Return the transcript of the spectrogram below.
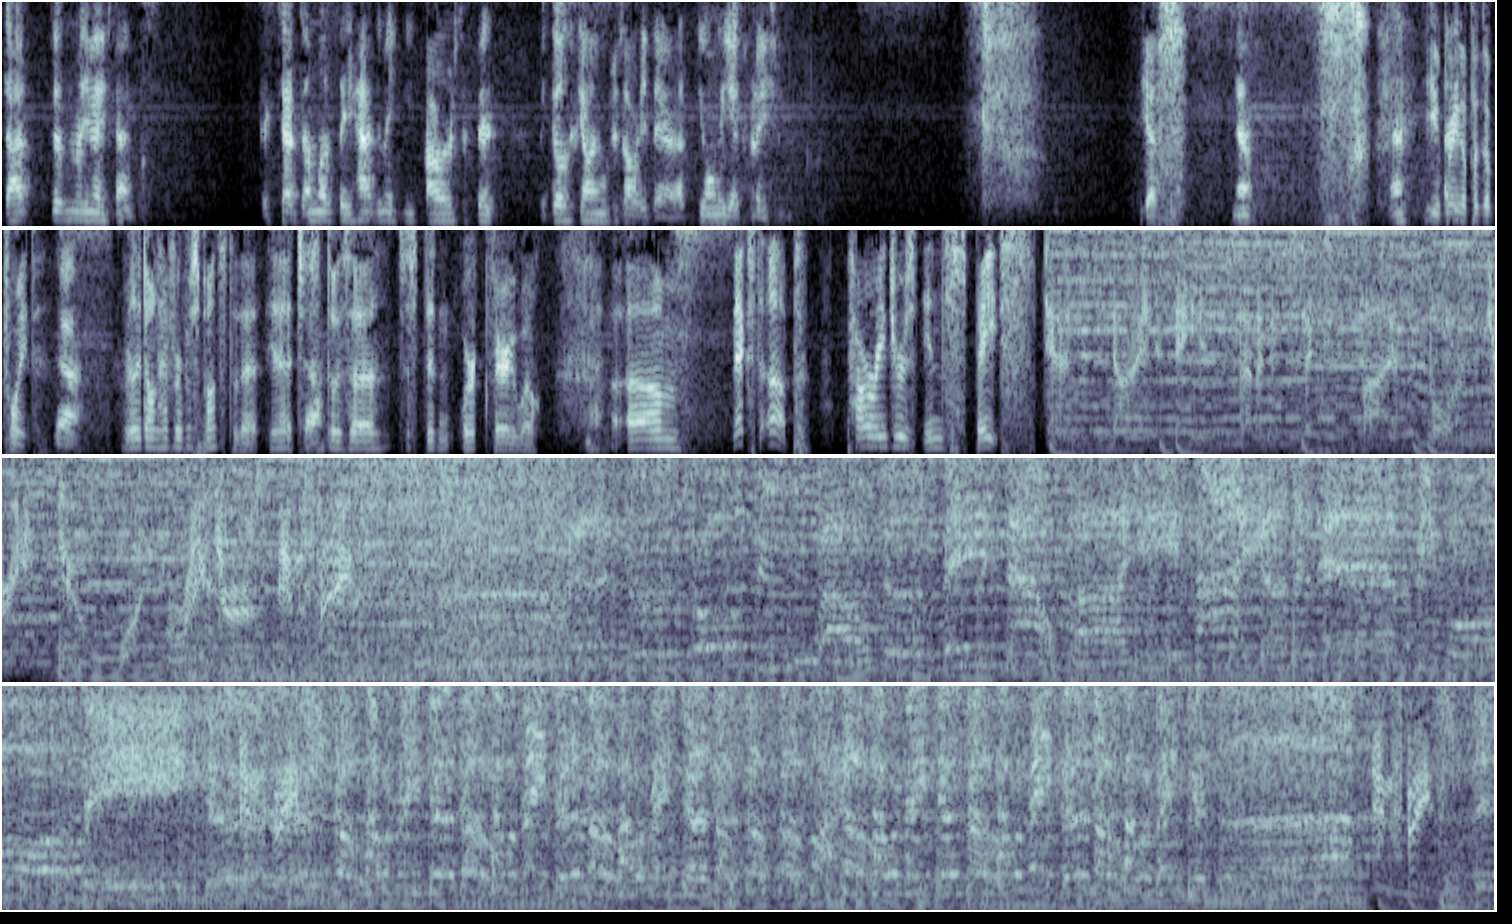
that doesn't really make sense. Except unless they had to make these powers to fit the Ghost Galleon, which is already there. That's the only explanation. Yes. Yeah. Eh, You bring think- up a good point. Yeah. I really don't have a response to that. Yeah, it just Yeah. was uh just didn't work very well. Yeah. Um, next up, Power Rangers in Space. 10,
